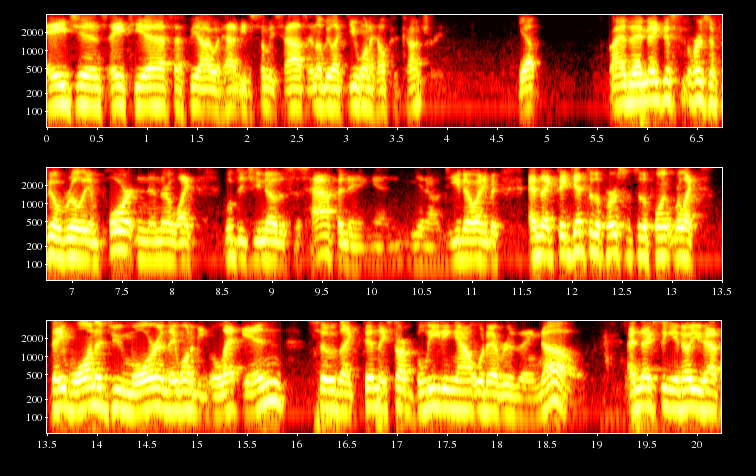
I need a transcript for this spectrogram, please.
agents ATF FBI would have you to somebody's house and they'll be like you want to help your country? Yep. right? And they make this person feel really important and they're like well did you know this is happening? And you know do you know anybody? And like they get to the person to the point where like they want to do more and they want to be let in so like then they start bleeding out whatever they know. And next thing you know, you have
